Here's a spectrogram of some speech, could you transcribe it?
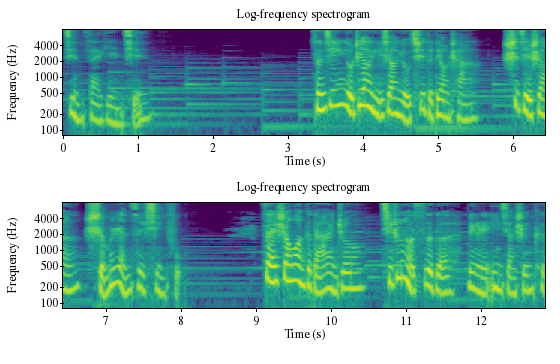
近在眼前。曾经有这样一项有趣的调查：世界上什么人最幸福？在上万个答案中。其中有四个令人印象深刻：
